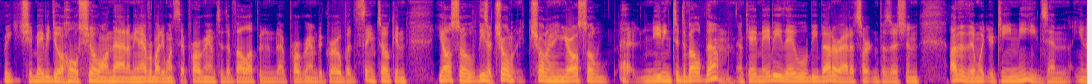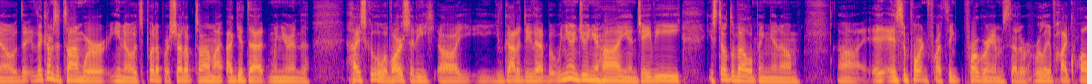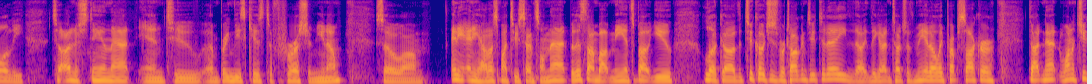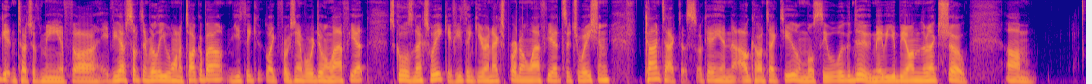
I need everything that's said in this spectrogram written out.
we should maybe do a whole show on that. I mean, everybody wants their program to develop and their program to grow, but the same token, you also these are children, children, and you're also uh, needing to develop them. Okay, maybe they will be better at a certain position, other than what your team needs. And you know, th- there comes a time where you know it's put up or shut up time. I, I get that when you're in the high school or varsity, uh, you've got to do that. But when you're in junior high and JV, you're still developing, and um uh, it, it's important for I think programs that are really of high quality to understand that and to um, bring these kids to fruition. You know, so um, any anyhow, that's my two cents on that. But it's not about me; it's about you. Look, uh, the two coaches we're talking to today, uh, they got in touch with me at LA Prep Soccer net. Why don't you get in touch with me if uh, if you have something really you want to talk about? You think, like for example, we're doing Lafayette schools next week. If you think you're an expert on Lafayette situation, contact us, okay? And I'll contact you, and we'll see what we can do. Maybe you'll be on the next show. Um,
